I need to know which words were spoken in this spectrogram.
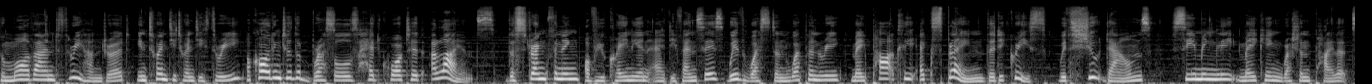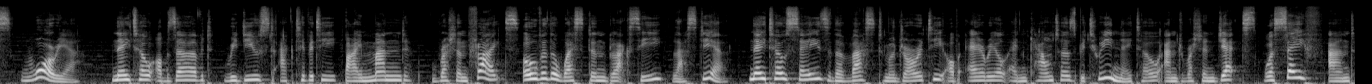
to more than 300 in 2023, according to the Brussels headquartered alliance. The strengthening of Ukrainian air defenses with Western weaponry may partly explain the decrease, with shootdowns seemingly making Russian pilots warrior NATO observed reduced activity by manned Russian flights over the western Black Sea last year. NATO says the vast majority of aerial encounters between NATO and Russian jets were safe and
